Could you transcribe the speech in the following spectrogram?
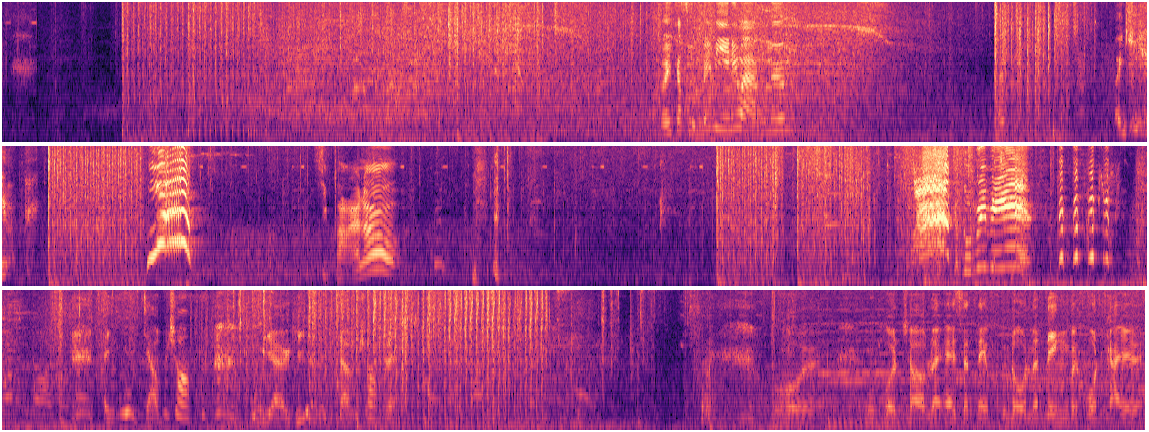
เฮ้ยกระสุนไม่มีนี่หว่ากูลืมไอ้เชี่ยชิบหายแล้วว้ากระสุนไม่มีไอ้เหี้ยจำชอบกูอยากเฮียเลยจำชอบเลย โอ้ยกูโคตรชอบเลยไอ้สเต็ปกูโดดแล้วเด้งไปโคตรไกลเลย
